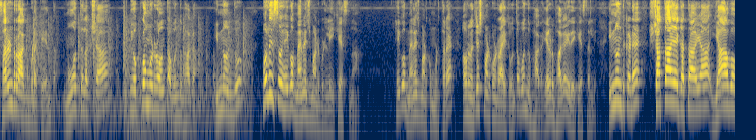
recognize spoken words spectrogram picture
ಸರೆಂಡರ್ ಆಗಿಬಿಡಕ್ಕೆ ಅಂತ ಮೂವತ್ತು ಲಕ್ಷ, ನೀವು ಒಪ್ಕೊಂಬಿಡ್ರು ಅಂತ ಒಂದು ಭಾಗ. ಇನ್ನೊಂದು, ಪೊಲೀಸು ಹೇಗೋ ಮ್ಯಾನೇಜ್ ಮಾಡಿಬಿಡಲಿ ಈ ಕೇಸ್ನ. ಹೇಗೋ ಮ್ಯಾನೇಜ್ ಮಾಡ್ಕೊಂಡ್ಬಿಡ್ತಾರೆ ಅವ್ರನ್ನ ಅಡ್ಜಸ್ಟ್ ಮಾಡ್ಕೊಂಡ್ರೆ ಆಯಿತು ಅಂತ ಒಂದು ಭಾಗ, ಎರಡು ಭಾಗ ಇದೆ ಕೇಸಲ್ಲಿ ಇನ್ನೊಂದು ಕಡೆ, ಶತಾಯ ಗತಾಯ ಯಾವ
